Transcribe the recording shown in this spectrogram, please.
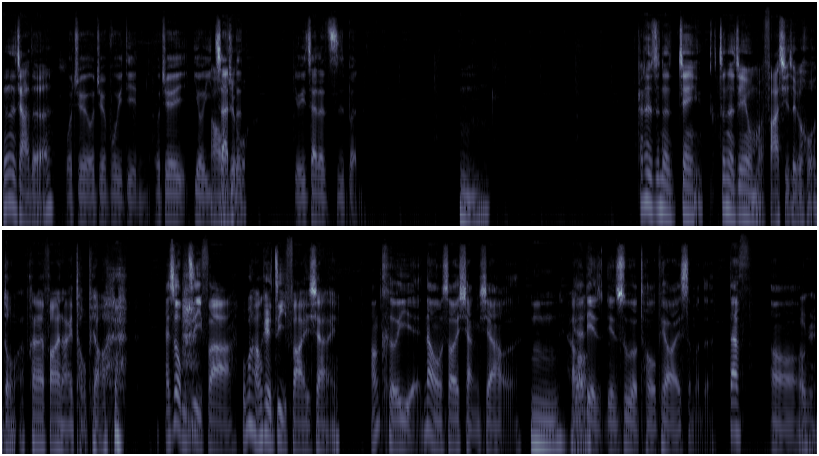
真的假的？我觉得我觉得不一定，我觉得有一战的有一战的资本。嗯，干脆真的建议，真的建议我们发起这个活动啊，看看放在哪里投票，还是我们自己发、啊？我们好像可以自己发一下哎、欸，好像可以那我稍微想一下好了。嗯，好，脸脸书有投票还是什么的，但。哦，OK，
